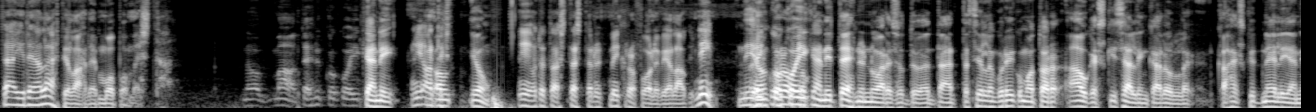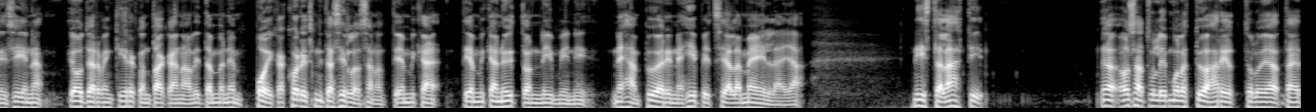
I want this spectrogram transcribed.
tämä idea lähti Lahden mopomestaan? Mä oon tehnyt koko ikäni... Niin, anteeksi. On, joo. Niin, otetaan tästä nyt mikrofoni vielä auki. Niin, niin on koko Routo. ikäni tehnyt nuorisotyötä, että silloin kun Rikumotor aukesi Kisällin kadulle 84, niin siinä Jouterven kirkon takana oli tämmöinen poikakodiksi, mitä silloin sanottiin, mikä, tiedä mikä nyt on nimi, niin nehän pyöri ne hipit siellä meillä ja niistä lähti osa tuli mulle työharjoitteluja tai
